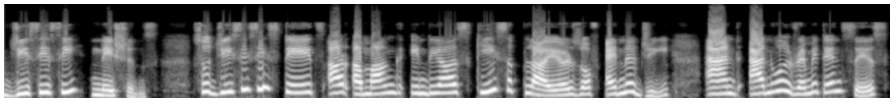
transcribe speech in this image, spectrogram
GCC nations. So GCC states are among India's key suppliers of energy and annual remittances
